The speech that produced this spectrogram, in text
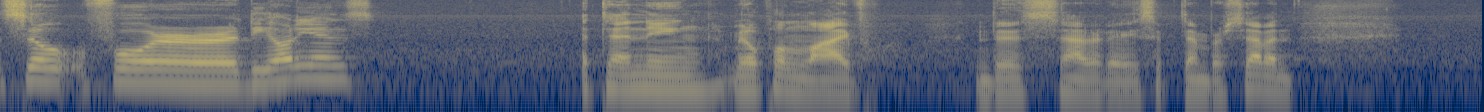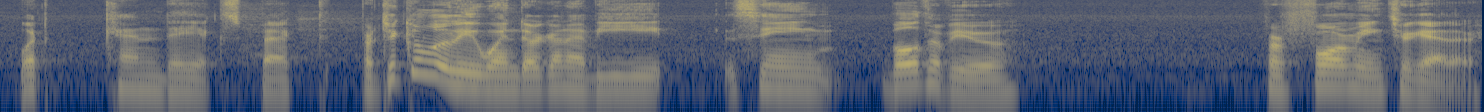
So, for the audience attending Millpond Live this Saturday, September 7th, what can they expect, particularly when they're going to be seeing both of you performing together?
